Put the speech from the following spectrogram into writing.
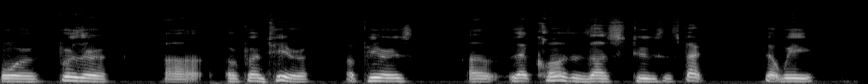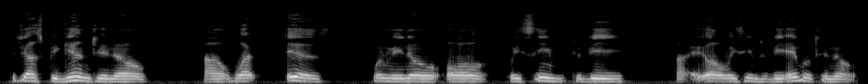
or further uh, or frontier appears uh, that causes us to suspect that we just begin to know uh, what is when we know all we seem to be, uh, all we seem to be able to know.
